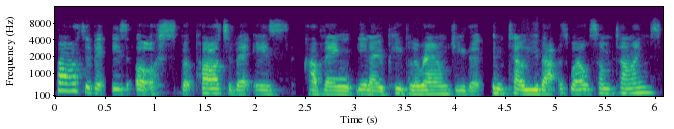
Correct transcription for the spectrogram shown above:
part of it is us, but part of it is having you know people around you that can tell you that as well sometimes.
